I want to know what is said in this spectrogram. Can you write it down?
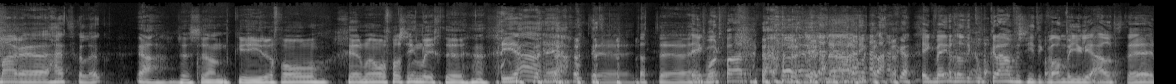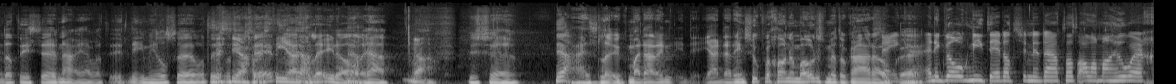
Maar eh, hartstikke leuk. Ja, dus dan kun je in ieder geval Gerben alvast inlichten. Ja, nee, ja goed. eh, dat, eh, Ik word vader. nou, ik, ik weet nog dat ik op kraamvisite kwam bij jullie oudste. En dat is, eh, nou ja, wat, inmiddels eh, wat, 16 jaar 16 geleden. jaar Ja. geleden al. Ja. Ja. Ja, Dus eh, Ja. ja, het is leuk. Maar daarin, ja, daarin zoeken we gewoon een modus met elkaar ook. Zeker. En ik wil ook niet hè, dat ze inderdaad dat allemaal heel erg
